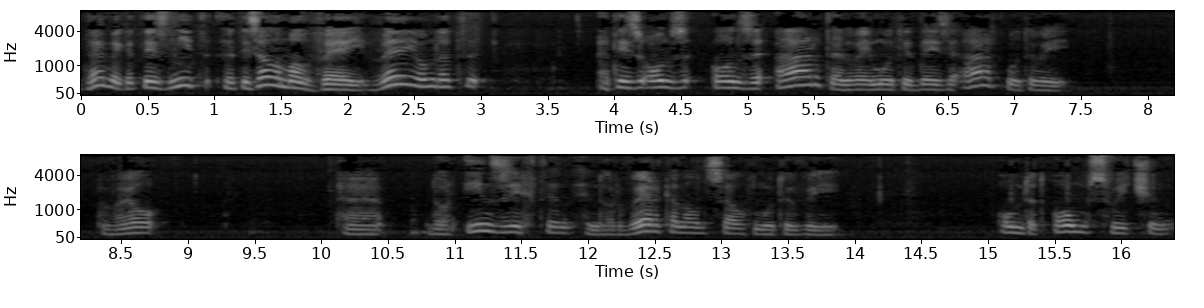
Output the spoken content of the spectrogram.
Duidelijk, het is niet, het is allemaal wij, wij, omdat het is onze, onze aard, en wij moeten deze aard, moeten wij wel uh, door inzichten en door werken aan onszelf moeten we om dat omswitchen,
